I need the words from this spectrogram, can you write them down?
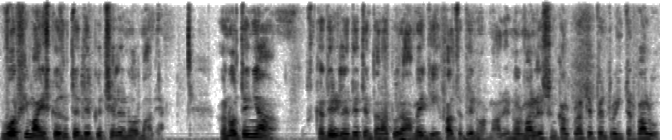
vor fi mai scăzute decât cele normale. În Oltenia, scăderile de temperatură a mediei față de normale, normalele sunt calculate pentru intervalul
